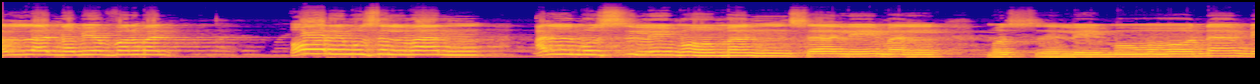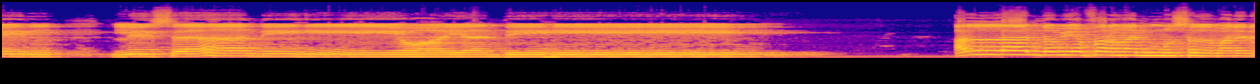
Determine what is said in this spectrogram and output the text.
আল্লাহ নবী ফরমান ওরে মুসলমান আল মুসলিম মান সালিমাল মুসলিমুন মিল ওয়া ইয়াদিহি। আল্লাহ নবী ফরমান মুসলমানের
